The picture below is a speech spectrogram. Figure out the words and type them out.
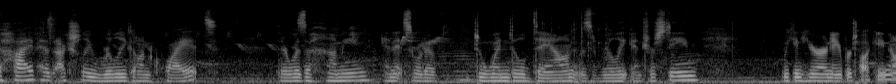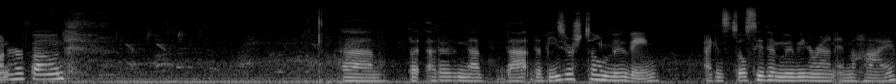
The hive has actually really gone quiet. There was a humming and it sort of dwindled down. It was really interesting. We can hear our neighbor talking on her phone. um, but other than that, that, the bees are still moving. I can still see them moving around in the hive.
